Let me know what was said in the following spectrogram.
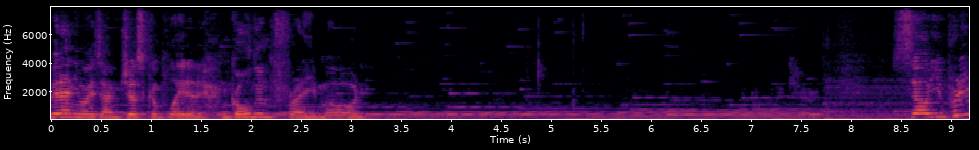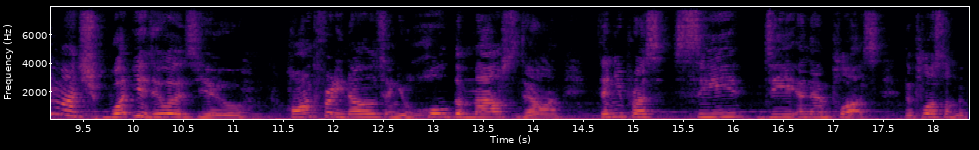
But anyways, I've just completed Golden Freddy mode. So you pretty much, what you do is you honk Freddy nose and you hold the mouse down. Then you press C, D, and then plus. The plus on the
